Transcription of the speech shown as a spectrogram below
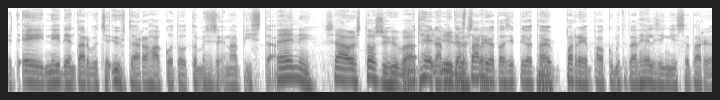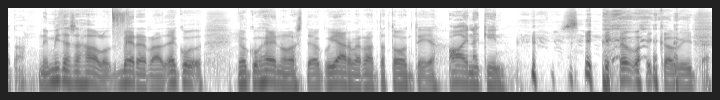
Että ei niiden tarvitse yhtään rahaa kotouttamisessa enää pistää. Ei niin, sehän olisi tosi hyvä. Mutta heidän pitäisi tarjota sitten jotain parempaa kuin mitä täällä Helsingissä tarjotaan. Niin mitä sä haluat? Merenranta, kun joku Heinolasta joku järvenranta tonti ja Ainakin, siihen vaikka mitä.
